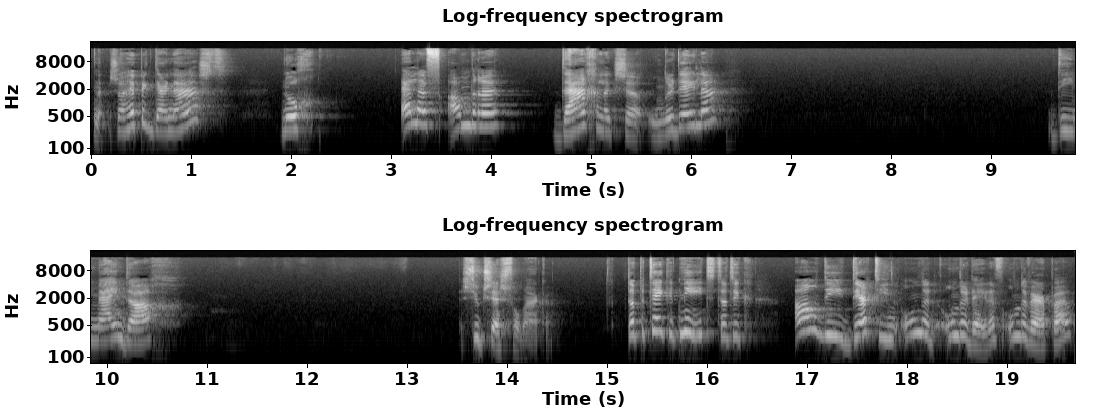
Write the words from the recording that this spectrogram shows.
Nou, zo heb ik daarnaast nog elf andere dagelijkse onderdelen die mijn dag succesvol maken. Dat betekent niet dat ik al die 13 onder, onderdelen of onderwerpen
